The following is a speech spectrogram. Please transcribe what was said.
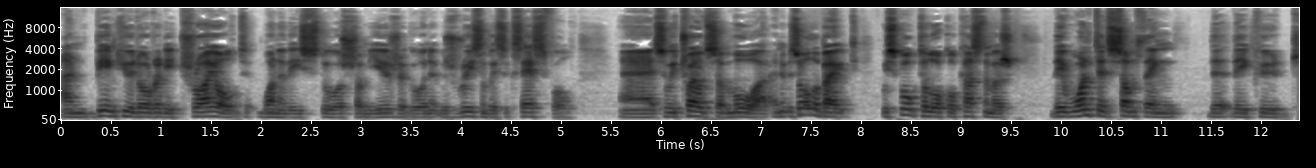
And B&Q had already trialled one of these stores some years ago and it was reasonably successful. Uh, so we trialled some more and it was all about, we spoke to local customers. They wanted something that they could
